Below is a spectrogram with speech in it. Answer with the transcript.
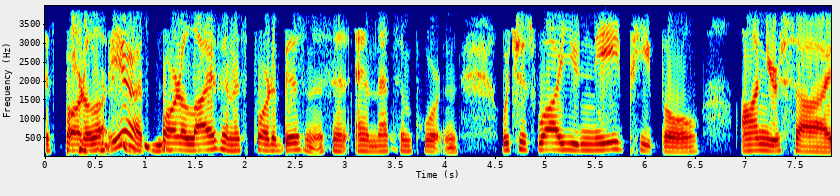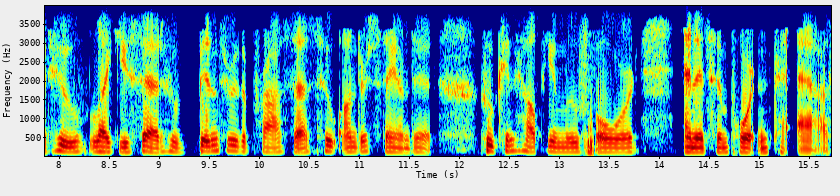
it's part of yeah, it's part of life and it's part of business and and that's important, which is why you need people on your side who, like you said, who've been through the process, who understand it, who can help you move forward. And it's important to ask.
